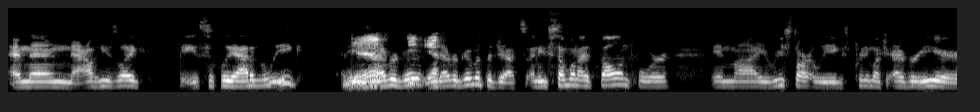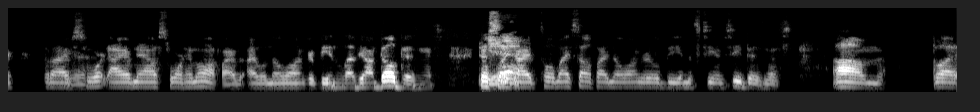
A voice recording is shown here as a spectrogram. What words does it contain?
And then now he's like basically out of the league. And he's yeah. never good, yeah. never good with the Jets. And he's someone I've fallen for in my restart leagues pretty much every year but I've yeah. sworn I have now sworn him off. I, I will no longer be in the Le'Veon Bell business, just yeah. like I've told myself I no longer will be in the CMC business. Um, but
